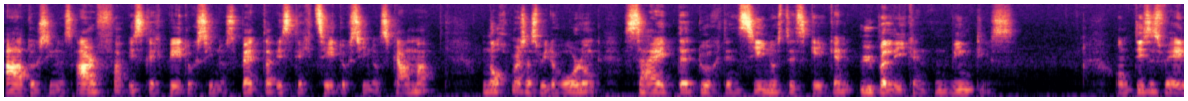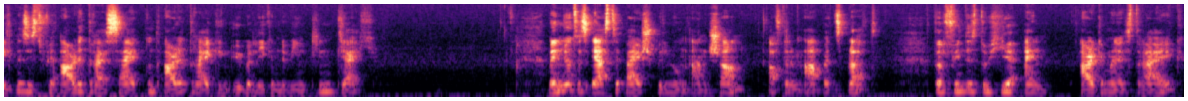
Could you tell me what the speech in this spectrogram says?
a durch Sinus Alpha ist gleich b durch Sinus Beta ist gleich c durch Sinus Gamma nochmals als Wiederholung Seite durch den Sinus des gegenüberliegenden Winkels. Und dieses Verhältnis ist für alle drei Seiten und alle drei gegenüberliegenden Winkeln gleich. Wenn wir uns das erste Beispiel nun anschauen, auf deinem Arbeitsblatt, dann findest du hier ein allgemeines Dreieck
